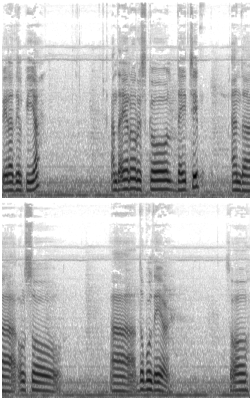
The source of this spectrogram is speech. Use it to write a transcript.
Philadelphia and the error is called die chip and uh, also uh, doubled ear. So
